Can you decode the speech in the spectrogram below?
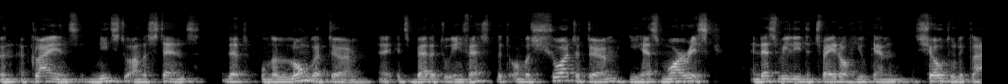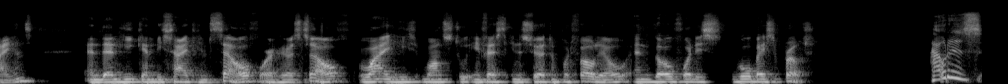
an, a client needs to understand that on the longer term, uh, it's better to invest, but on the shorter term, he has more risk. And that's really the trade off you can show to the client. And then he can decide himself or herself why he wants to invest in a certain portfolio and go for this goal based approach. How does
